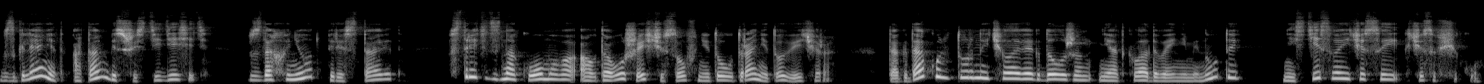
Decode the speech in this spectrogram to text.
взглянет, а там без шести десять. Вздохнет, переставит. Встретит знакомого, а у того шесть часов, не то утра, не то вечера. Тогда культурный человек должен, не откладывая ни минуты, нести свои часы к часовщику.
